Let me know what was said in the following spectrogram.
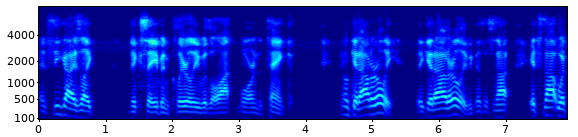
and see guys like nick saban clearly with a lot more in the tank you know get out early they get out early because it's not it's not what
